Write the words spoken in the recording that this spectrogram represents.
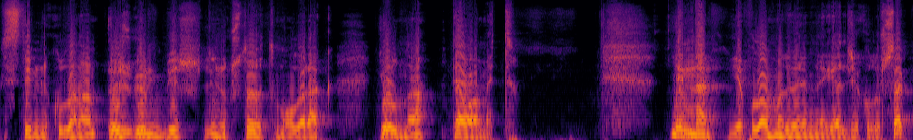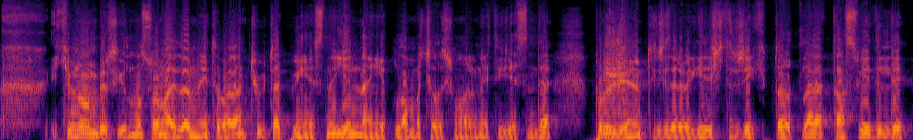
sistemini kullanan özgün bir Linux dağıtımı olarak yoluna devam etti. Yeniden yapılanma dönemine gelecek olursak 2011 yılının son aylarına itibaren TÜBİTAK bünyesinde yeniden yapılanma çalışmaları neticesinde proje yöneticileri ve geliştirici ekip dağıtılarak tasfiye edildi.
